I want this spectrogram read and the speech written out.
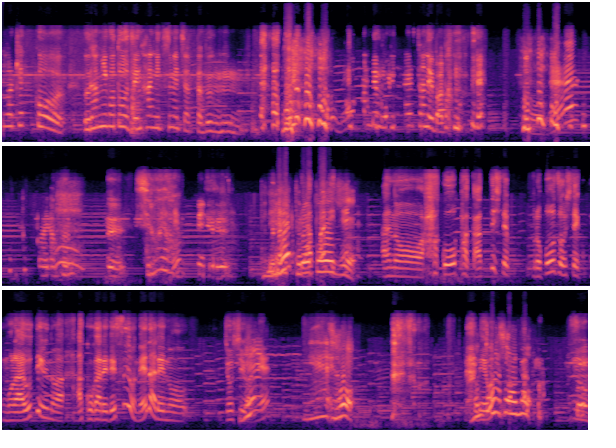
初は結構恨み事を前半に詰めちゃった分、後半で盛り返さねばと思って、そうね。いやプロポーズしろよっていう。ねプロポーズ。やっぱりねあの箱をパカってしてプロポーズをしてもらうっていうのは憧れですよね、誰の女子はね。ねえそう。本当にそう思う。そううん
